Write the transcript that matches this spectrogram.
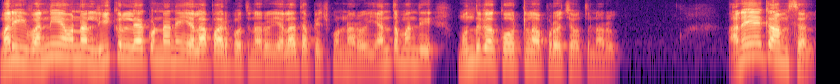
మరి ఇవన్నీ ఏమన్నా లీకులు లేకుండానే ఎలా పారిపోతున్నారు ఎలా తప్పించుకుంటున్నారు ఎంతమంది ముందుగా కోర్టులను అప్రోచ్ అవుతున్నారు? అనేక అంశాలు.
